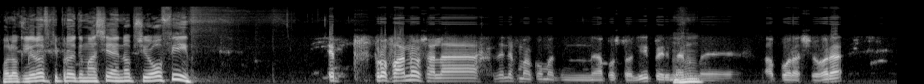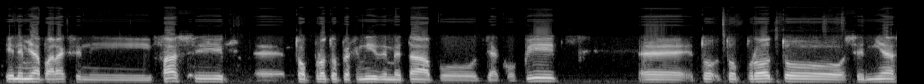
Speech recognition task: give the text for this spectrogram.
Ολοκληρώθηκε η προετοιμασία εν ώψη όφη; Ε, προφανώς, αλλά δεν έχουμε ακόμα την αποστολή. Περιμένουμε από ώρα σε ώρα. Είναι μια παράξενη φάση, ε, το πρώτο παιχνίδι μετά από διακοπή, ε, το, το πρώτο σε μια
